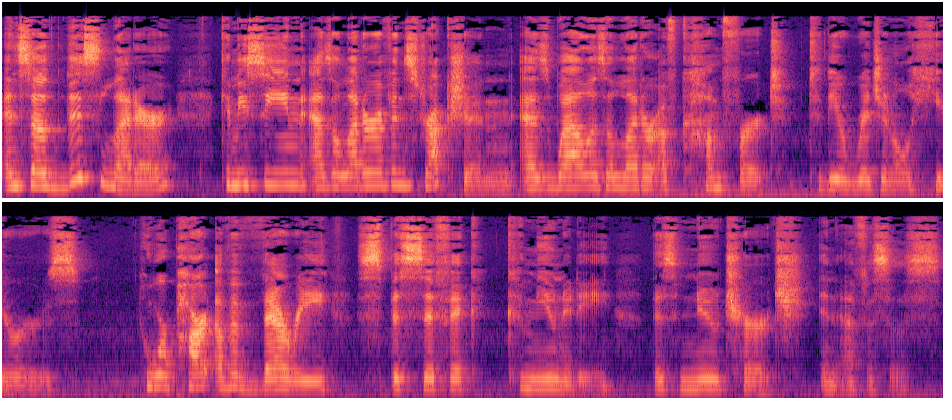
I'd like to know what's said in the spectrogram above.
And so this letter can be seen as a letter of instruction as well as a letter of comfort to the original hearers who were part of a very specific community, this new church in Ephesus.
